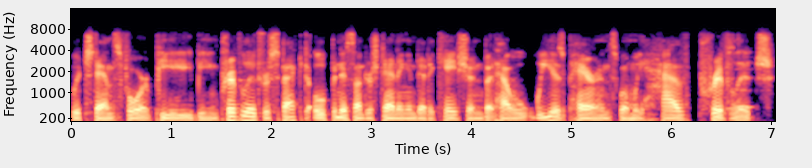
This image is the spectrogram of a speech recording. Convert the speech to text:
which stands for P being privilege, respect, openness, understanding, and dedication. But how we as parents, when we have privilege,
